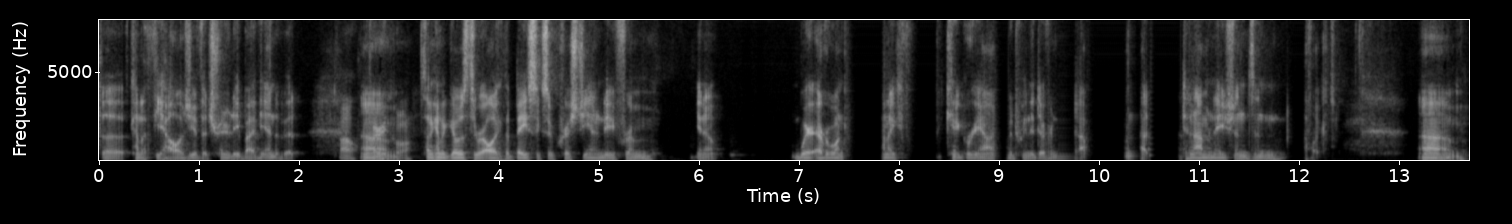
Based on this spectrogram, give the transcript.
the kind of theology of the Trinity by the end of it. Oh, very Um, cool. So it kind of goes through all like the basics of Christianity from, you know, where everyone kind of can agree on between the different denominations and Catholics. Um,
